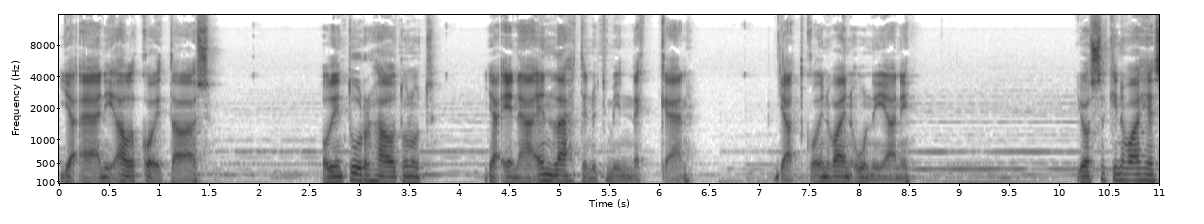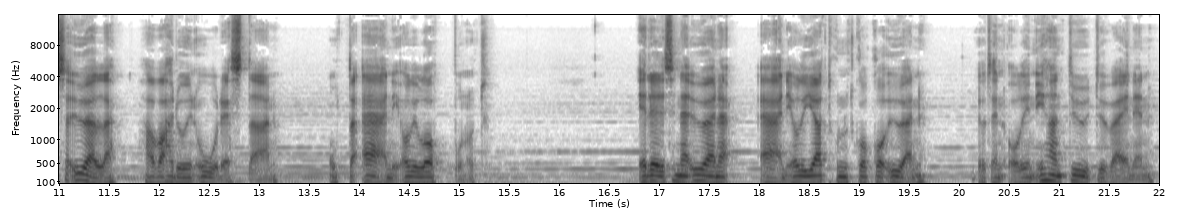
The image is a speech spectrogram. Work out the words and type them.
ja ääni alkoi taas. Olin turhautunut ja enää en lähtenyt minnekään. Jatkoin vain uniani. Jossakin vaiheessa yöllä havahduin uudestaan, mutta ääni oli loppunut. Edellisenä yönä ääni oli jatkunut koko yön, joten olin ihan tyytyväinen,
